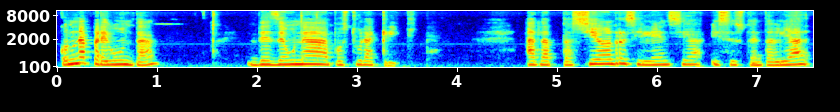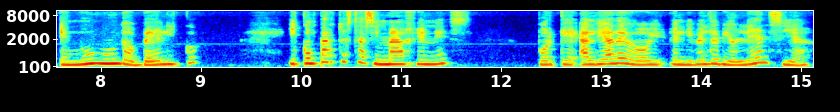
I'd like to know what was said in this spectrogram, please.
con una pregunta desde una postura crítica. Adaptación, resiliencia y sustentabilidad en un mundo bélico. Y comparto estas imágenes porque al día de hoy el nivel de violencia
